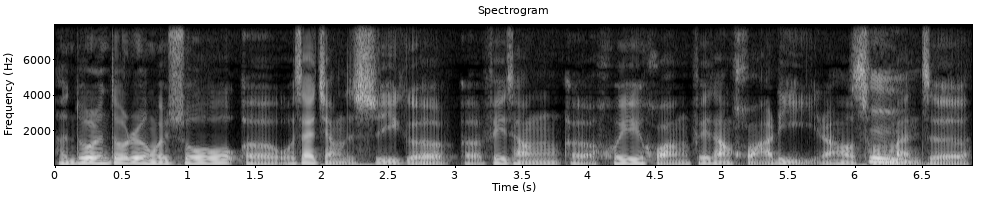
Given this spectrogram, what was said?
很多人都认为说，呃，我在讲的是一个呃非常呃辉煌、非常华丽，然后充满着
